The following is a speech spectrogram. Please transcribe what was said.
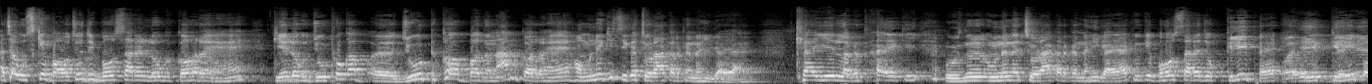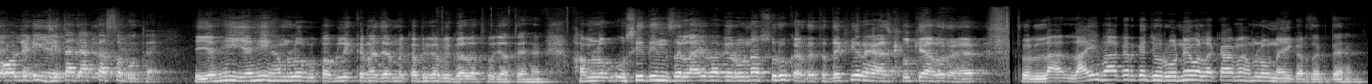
अच्छा उसके बावजूद भी बहुत सारे लोग कह रहे हैं कि ये लोग झूठों का झूठ का बदनाम कर रहे हैं हमने किसी का चुरा करके नहीं गाया है क्या ये लगता है कि उन्होंने उन्होंने चुरा करके नहीं गाया है? क्योंकि बहुत सारे जो क्लिप है ये क्लिप ऑलरेडी जीता जागता सबूत है यही यही हम लोग पब्लिक के नज़र में कभी कभी गलत हो जाते हैं। हम लोग उसी दिन से लाइव आकर रोना शुरू कर देते देखिए रहे आजकल क्या हो रहा है। तो ला, लाइव आकर के जो रोने वाला काम है हम लोग नहीं कर सकते हैं।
